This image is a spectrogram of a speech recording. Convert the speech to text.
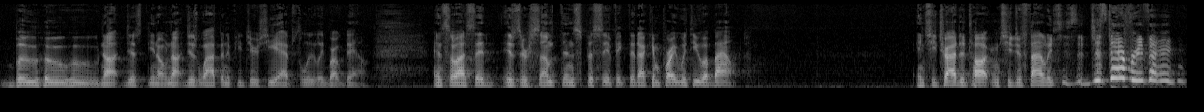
boo hoo hoo, not just, you know, not just wiping a few tears. She absolutely broke down. And so I said, Is there something specific that I can pray with you about? And she tried to talk, and she just finally, she said, Just everything.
